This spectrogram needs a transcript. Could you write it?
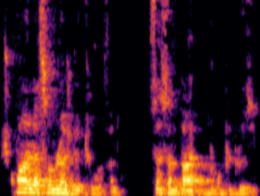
Je crois à un assemblage de tout. Enfin, ça, ça me paraît beaucoup plus plausible.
